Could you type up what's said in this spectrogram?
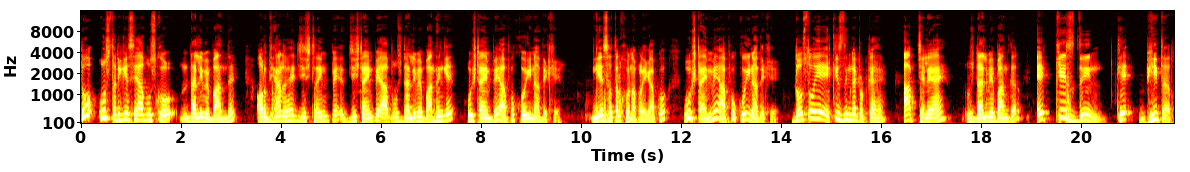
तो उस तरीके से आप उसको डाली में बाँध दें और ध्यान रहे, जिस टाइम पे, जिस टाइम पे आप उस डाली में बांधेंगे, उस टाइम पे आपको कोई ना देखे। ये सतर्क होना पड़ेगा आपको। उस टाइम में आपको कोई ना देखे। दोस्तों, ये 21 दिन का टुटका है। आप चले आए उस डाली में बांधकर। 21 दिन के भीतर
